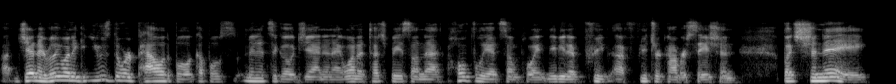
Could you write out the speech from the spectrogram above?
Uh, Jen, I really want to get, use the word palatable a couple minutes ago, Jen, and I want to touch base on that hopefully at some point, maybe in a, pre, a future conversation. But Shanae,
